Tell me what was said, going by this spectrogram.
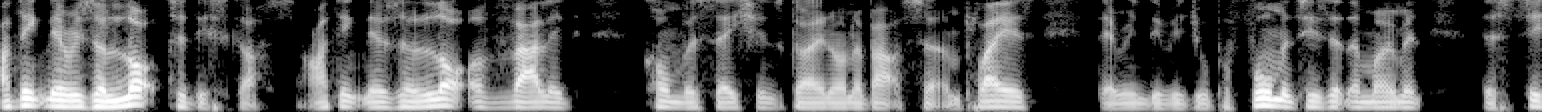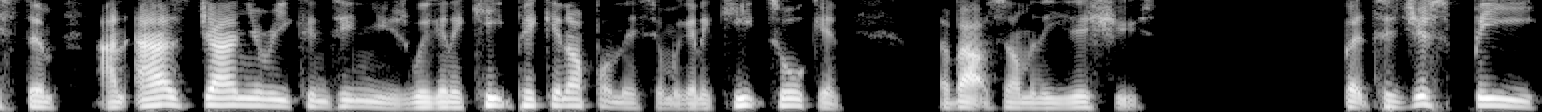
I think there is a lot to discuss. I think there's a lot of valid conversations going on about certain players, their individual performances at the moment, the system. And as January continues, we're going to keep picking up on this and we're going to keep talking about some of these issues. But to just be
